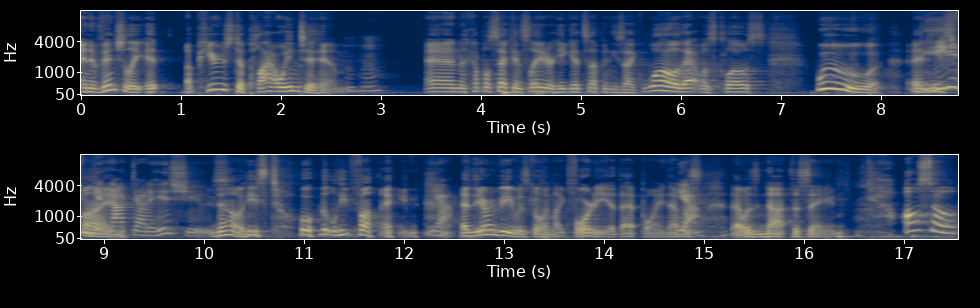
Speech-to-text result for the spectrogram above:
And eventually it appears to plow into him. Mm-hmm. And a couple seconds later, he gets up and he's like, whoa, that was close. Woo. And He didn't fine. get knocked out of his shoes. No, he's totally fine. Yeah. And the RV was going like 40 at that point. That Yeah. was that was not the same. Also,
